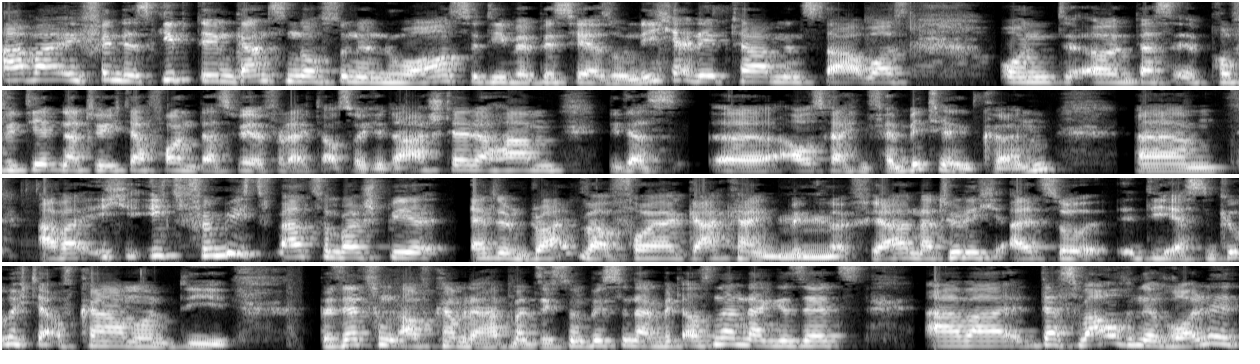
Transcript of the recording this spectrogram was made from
Aber ich finde, es gibt dem Ganzen noch so eine Nuance, die wir bisher so nicht erlebt haben in Star Wars. Und äh, das profitiert natürlich davon, dass wir vielleicht auch solche Darsteller haben, die das äh, ausreichend vermitteln können. Ähm, aber ich, ich, für mich war zum Beispiel Adam Driver vorher gar kein mhm. Begriff. Ja, natürlich, als so die ersten Gerüchte aufkamen und die Besetzung aufkam, da hat man sich so ein bisschen damit auseinandergesetzt. Aber das war auch eine Rolle,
